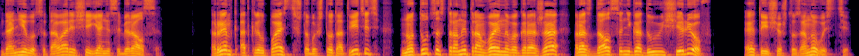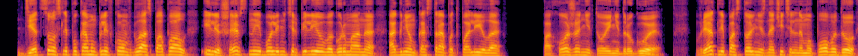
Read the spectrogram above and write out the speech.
Данилуса товарища я не собирался. Рэнк открыл пасть, чтобы что-то ответить, но тут со стороны трамвайного гаража раздался негодующий рев. Это еще что за новости? Дед сослепу кому плевком в глаз попал, или шерсть наиболее нетерпеливого гурмана огнем костра подпалила. Похоже, ни то и ни другое. Вряд ли по столь незначительному поводу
